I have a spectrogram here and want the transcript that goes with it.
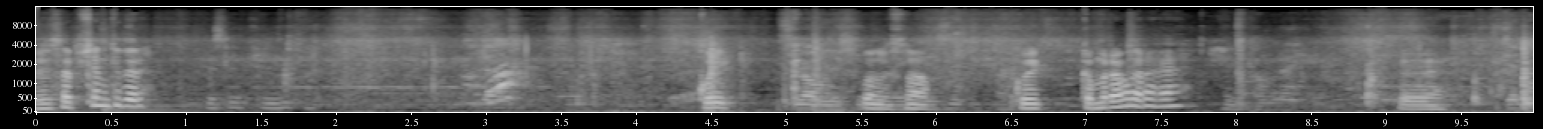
रिसेप्शन किधर है? कोई सलाम कोई कमरा वगैरह है? चलो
